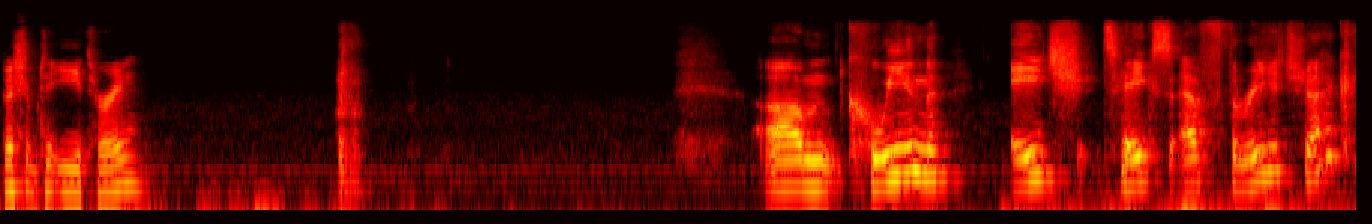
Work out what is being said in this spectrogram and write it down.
Bishop to E E3. Um, queen H takes F3 check.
